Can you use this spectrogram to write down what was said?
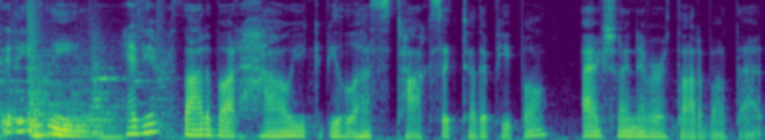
Good evening. Have you ever thought about how you could be less toxic to other people? Actually, I never thought about that,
